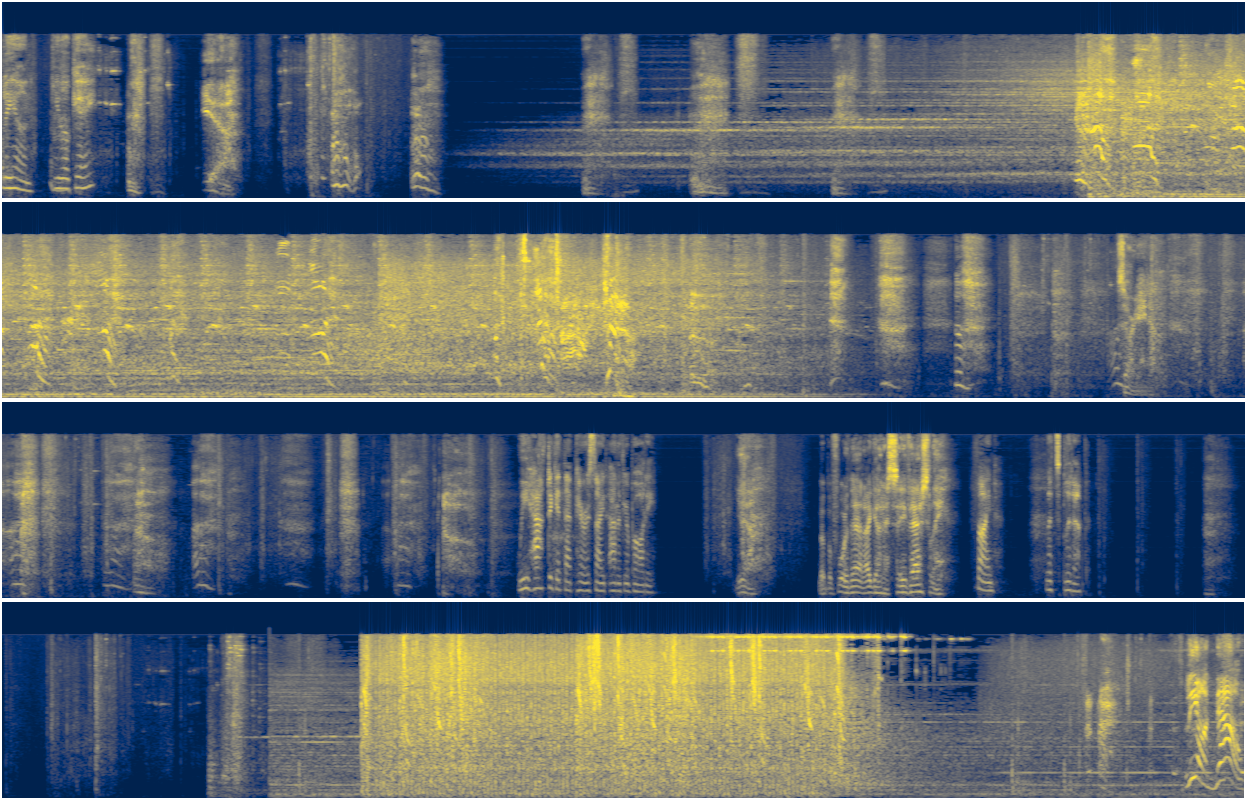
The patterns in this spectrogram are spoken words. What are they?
Leon, you okay? Yeah. Sorry, Ada. We have to get that parasite out of your body. Yeah. But before that, I gotta save Ashley. Fine. Let's split up. Now!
